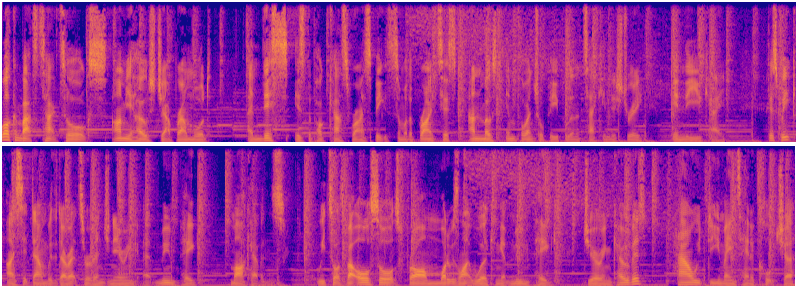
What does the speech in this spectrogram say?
Welcome back to Tact Talks. I'm your host, Jack Brownwood, and this is the podcast where I speak to some of the brightest and most influential people in the tech industry in the UK. This week, I sit down with the Director of Engineering at Moonpig, Mark Evans. We talked about all sorts from what it was like working at Moonpig during COVID, how do you maintain a culture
